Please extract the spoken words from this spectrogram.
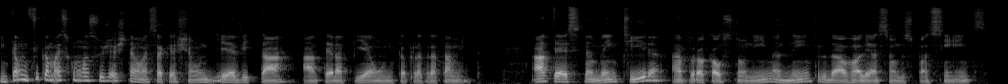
Então fica mais como uma sugestão essa questão de evitar a terapia única para tratamento. A ATS também tira a procalcitonina dentro da avaliação dos pacientes.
